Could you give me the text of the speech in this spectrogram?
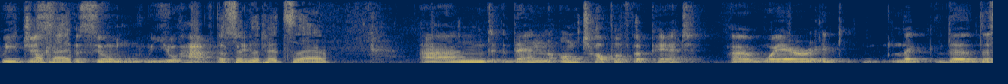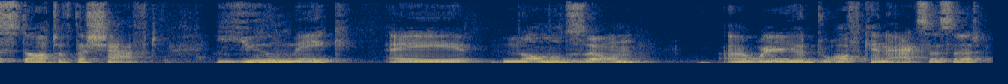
We just Okay. assume you have the Assume pit. the pit's there. and then on top of the pit, uh, where it like the the start of the shaft, you Mm-hmm. make a normal zone uh, where your dwarf can access it,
